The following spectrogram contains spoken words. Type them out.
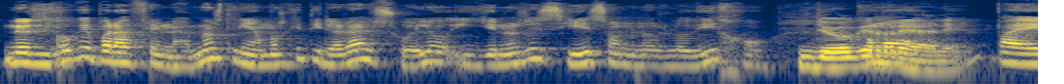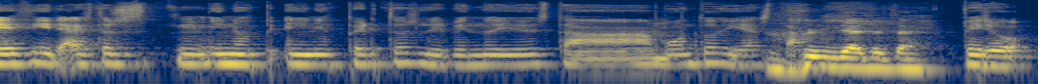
nos dijo que para frenarnos teníamos que tirar al suelo y yo no sé si eso nos lo dijo. Yo creo que es real, ¿eh? Para decir a estos inexpertos les vendo yo esta moto y ya está. ya, total. Pero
